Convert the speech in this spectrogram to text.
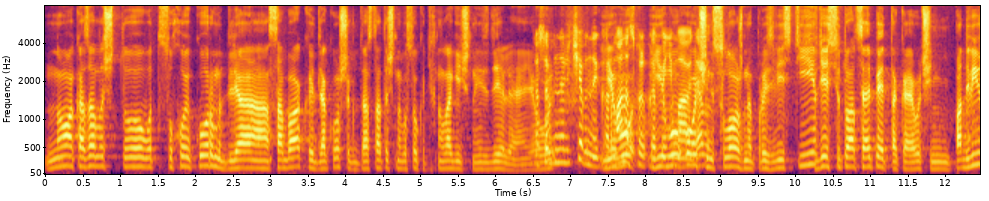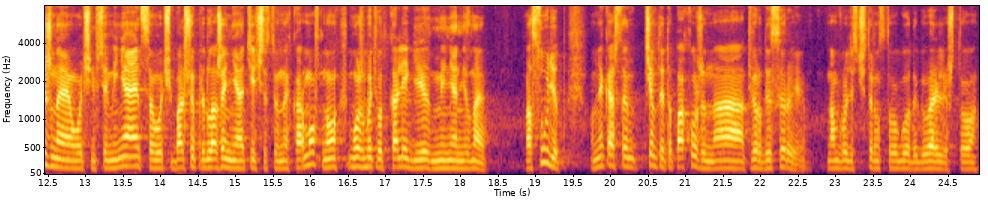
Но оказалось, что вот сухой корм для собак и для кошек достаточно высокотехнологичное изделие. Его- Особенно лечебные корма, его- насколько я его понимаю. да, очень вот? сложно произвести. Здесь ситуация опять такая очень подвижная, очень все меняется, очень большое предложение отечественных кормов, но, может быть, вот коллеги меня, не знаю, осудят, но мне кажется, чем-то это похоже на твердые сыры. Нам вроде с 2014 года говорили, что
